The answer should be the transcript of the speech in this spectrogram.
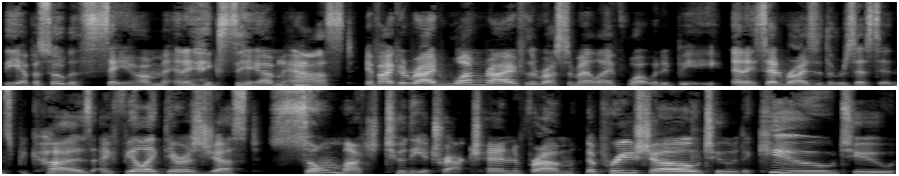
the episode with Sam. And I think Sam Mhm. asked if I could ride one ride for the rest of my life, what would it be? And I said Rise of the Resistance because I feel like there is just so much to the attraction from the pre show to the queue to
